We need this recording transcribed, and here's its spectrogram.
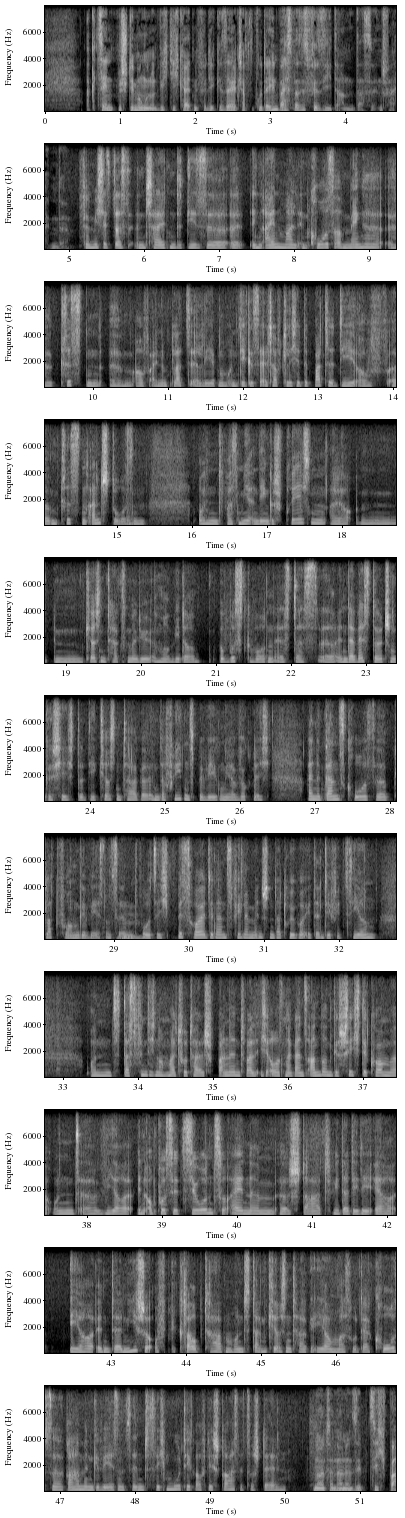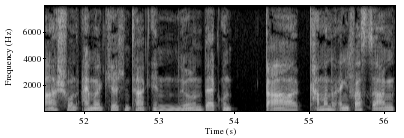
Akzenten, Stimmungen und Wichtigkeiten für die Gesellschaft. Guter Hinweis, was ist für Sie dann das Entscheidende? Für mich ist das Entscheidende, diese äh, in einmal in großer Menge äh, Christen ähm, auf einem Platz erleben und die gesellschaftliche Debatte, die auf ähm, Christen anstoßen. Und was mir in den Gesprächen also im Kirchentagsmilieu immer wieder bewusst geworden ist, dass äh, in der westdeutschen Geschichte die Kirchentage in der Friedensbewegung ja wirklich eine ganz große Plattform gewesen sind, mhm. wo sich bis heute ganz viele Menschen darüber identifizieren. Und das finde ich nochmal total spannend, weil ich aus einer ganz anderen Geschichte komme und äh, wir in Opposition zu einem äh, Staat wie der DDR eher in der Nische oft geglaubt haben und dann Kirchentage eher mal so der große Rahmen gewesen sind, sich mutig auf die Straße zu stellen. 1979 war schon einmal Kirchentag in Nürnberg und da kann man eigentlich fast sagen,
